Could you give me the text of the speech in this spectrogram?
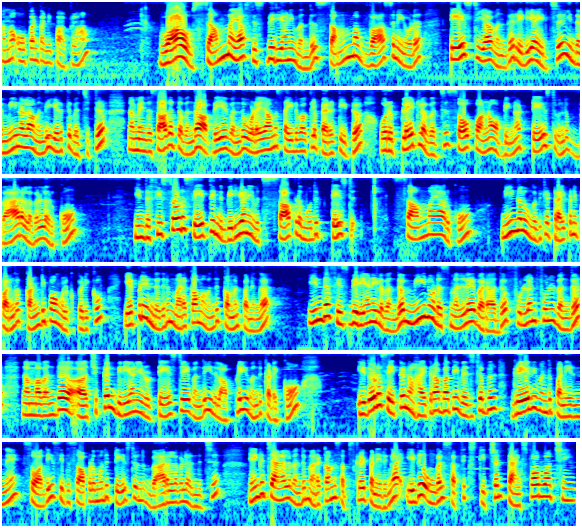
நம்ம ஓப்பன் பண்ணி பார்க்கலாம். வாவ் செம்மையாக ஃபிஷ் பிரியாணி வந்து செம்ம வாசனையோட டேஸ்டியாக வந்து ரெடி ஆயிடுச்சு. இந்த மீனெல்லாம் வந்து எடுத்து வச்சுட்டு நம்ம இந்த சாதத்தை வந்து அப்படியே வந்து உடையாமல் சைடு வாக்கில் பரட்டிட்டு ஒரு பிளேட்டில் வச்சு சர்வ் பண்ணோம் அப்படின்னா டேஸ்ட் வந்து வேறு லெவலில் இருக்கும். இந்த ஃபிஷ்ஷோடு சேர்த்து இந்த பிரியாணியை வச்சு சாப்பிடும்போது டேஸ்ட் செம்மையாக இருக்கும். நீங்களும் உங்கள் வீட்டில் ட்ரை பண்ணி பாருங்கள் கண்டிப்பாக உங்களுக்கு பிடிக்கும். எப்படி இருந்ததுன்னு மறக்காமல் வந்து கமெண்ட் பண்ணுங்கள் இந்த ஃபிஷ் பிரியாணியில் வந்து மீனோட ஸ்மெல்லே வராது. ஃபுல் அண்ட் ஃபுல் வந்து நம்ம வந்து சிக்கன் பிரியாணியோட டேஸ்ட்டே வந்து இதில் அப்படியே வந்து கிடைக்கும். இதோடு சேர்த்து நான் ஹைதராபாத்தி வெஜிடபிள் கிரேவி வந்து பண்ணியிருந்தேன். ஸோ அதையும் சேர்த்து சாப்பிடும்போது டேஸ்ட் வந்து வேறு லெவலில் இருந்துச்சு. எங்கள் சேனலை வந்து மறக்காமல் சப்ஸ்கிரைப் பண்ணிடுங்க இது உங்கள் சஃபிக்ஸ் கிச்சன். தேங்க்ஸ் ஃபார் வாட்சிங்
